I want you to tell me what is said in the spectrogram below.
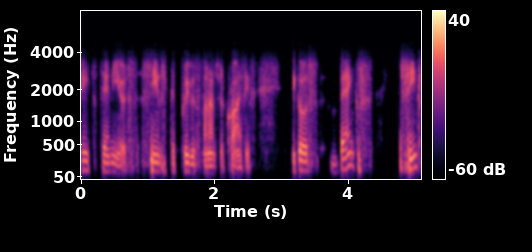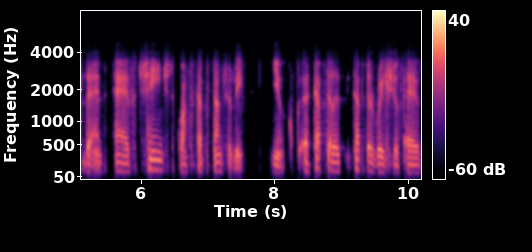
eight to 10 years since the previous financial crisis. Because banks since then have changed quite substantially. You know, uh, capital, capital ratios have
